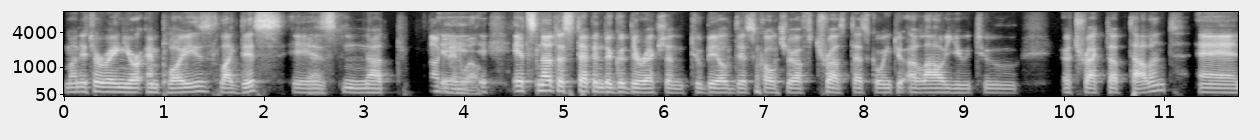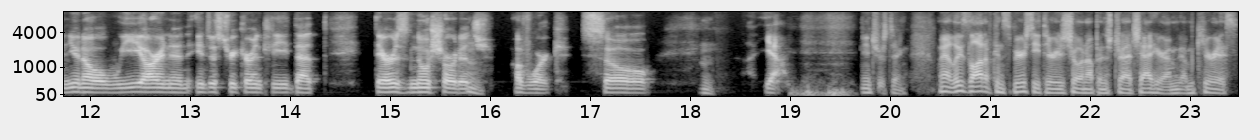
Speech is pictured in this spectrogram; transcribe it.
monitoring your employees like this is yes. not a, well. it's not a step in the good direction to build this culture of trust that's going to allow you to attract up talent. And you know we are in an industry currently that there is no shortage mm. of work. So mm. yeah. Interesting. Man at least a lot of conspiracy theories showing up in strat chat here. I'm, I'm curious.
